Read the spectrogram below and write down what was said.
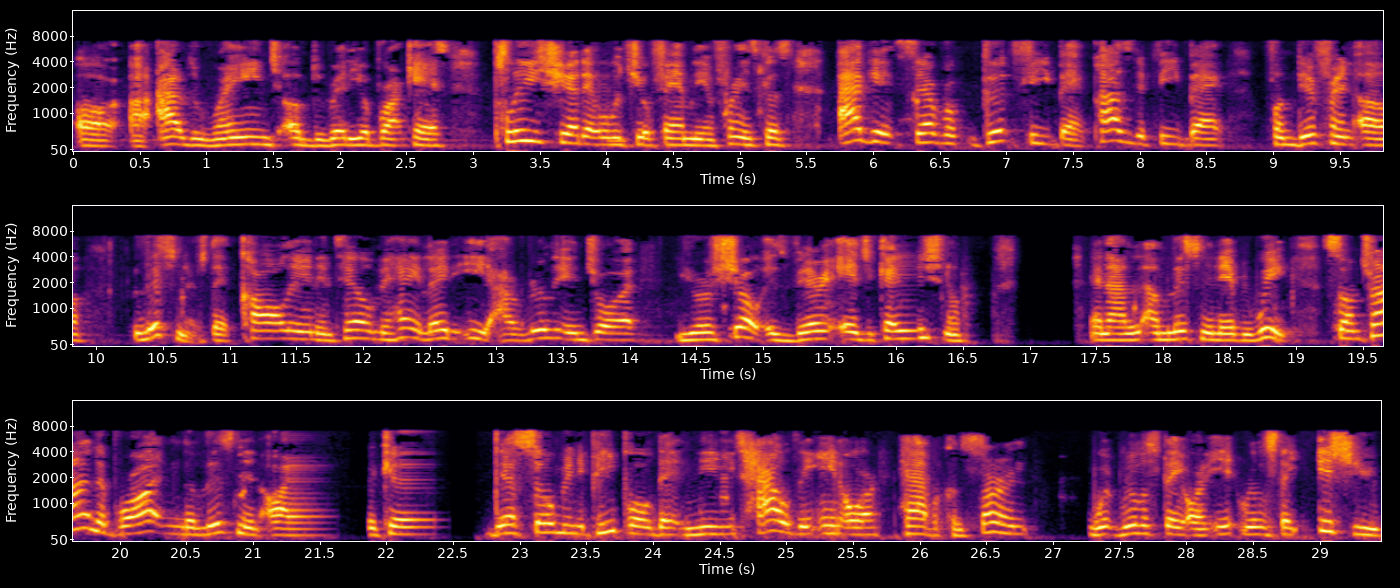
or uh, out of the range of the radio broadcast, please share that with your family and friends because I get several good feedback, positive feedback from different uh, listeners that call in and tell me, hey, Lady E, I really enjoy your show. It's very educational. And I, I'm listening every week. So I'm trying to broaden the listening audience because there's so many people that need housing and or have a concern with real estate or an real estate issue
